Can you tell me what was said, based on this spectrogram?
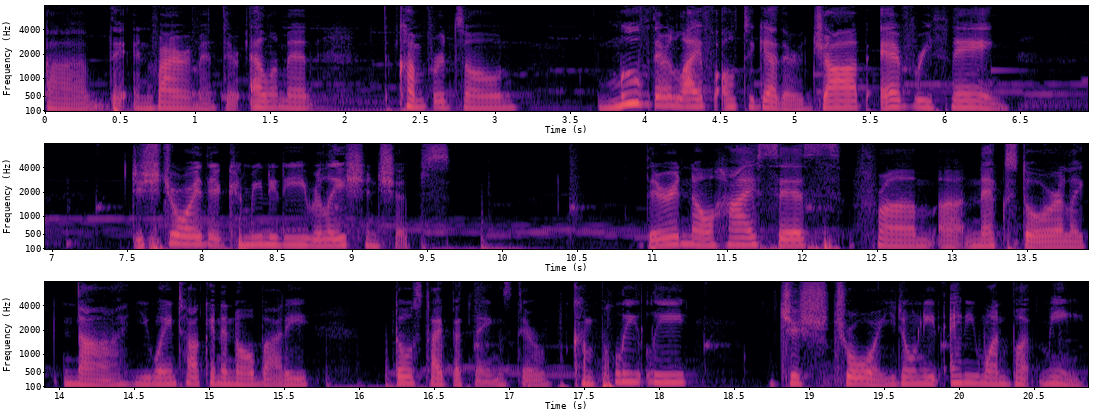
uh, their environment, their element, the comfort zone, move their life altogether, job, everything. Destroy their community relationships. There ain't no high sis from uh, next door. Like, nah, you ain't talking to nobody. Those type of things. They're completely destroy. You don't need anyone but me.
